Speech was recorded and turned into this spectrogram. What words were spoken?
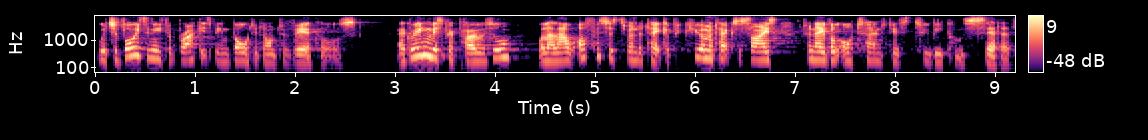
which avoids the need for brackets being bolted onto vehicles. Agreeing this proposal will allow officers to undertake a procurement exercise to enable alternatives to be considered.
